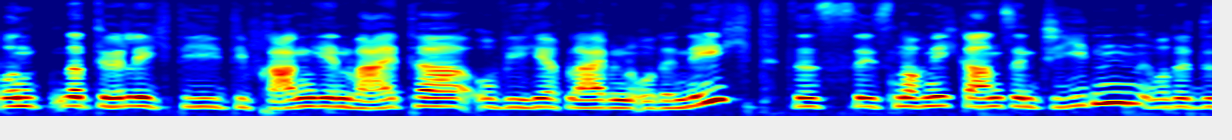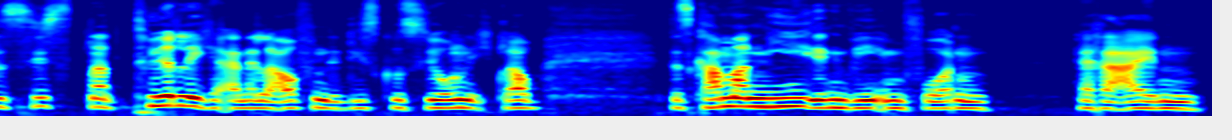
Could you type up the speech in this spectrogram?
Und natürlich, die, die Fragen gehen weiter, ob wir hier bleiben oder nicht. Das ist noch nicht ganz entschieden oder das ist natürlich eine laufende Diskussion. Ich glaube, das kann man nie irgendwie im Vornherein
